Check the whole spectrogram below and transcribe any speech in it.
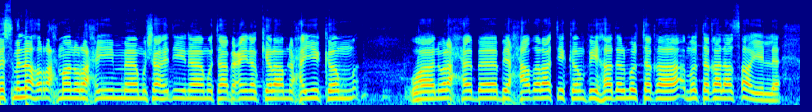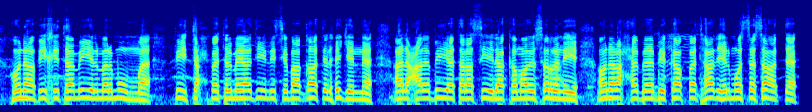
بسم الله الرحمن الرحيم مشاهدينا متابعينا الكرام نحييكم ونرحب بحضراتكم في هذا الملتقى ملتقى الأصايل. هنا في ختامي المرموم في تحفة الميادين لسباقات الهجن العربية الأصيلة كما يسرني. أن أرحب بكافة هذه المؤسسات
